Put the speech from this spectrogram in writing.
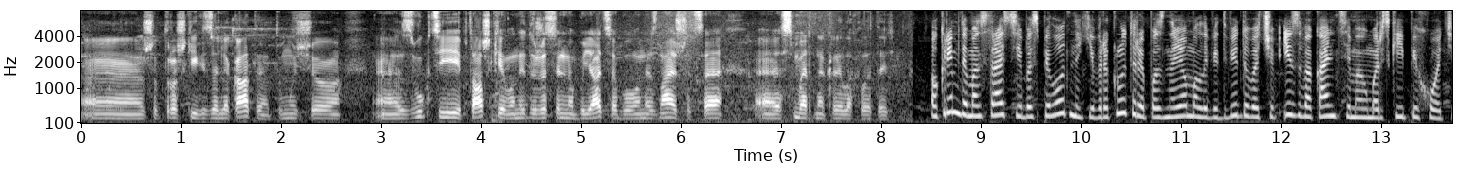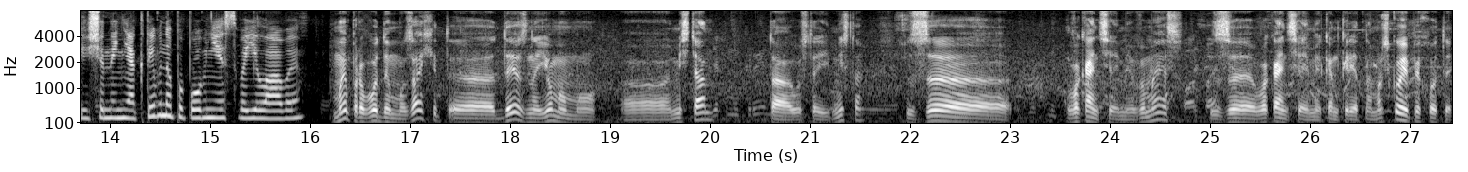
е, щоб трошки їх залякати, тому що е, звук цієї пташки вони дуже сильно бояться, бо вони знають, що це е, смерть на крилах летить. Окрім демонстрації безпілотників, рекрутери познайомили відвідувачів із вакансіями у морській піхоті, що нині активно поповнює свої лави. Ми проводимо захід, е, де знайомимо е, містян та гостей міста з вакансіями ВМС, з вакансіями конкретно морської піхоти.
